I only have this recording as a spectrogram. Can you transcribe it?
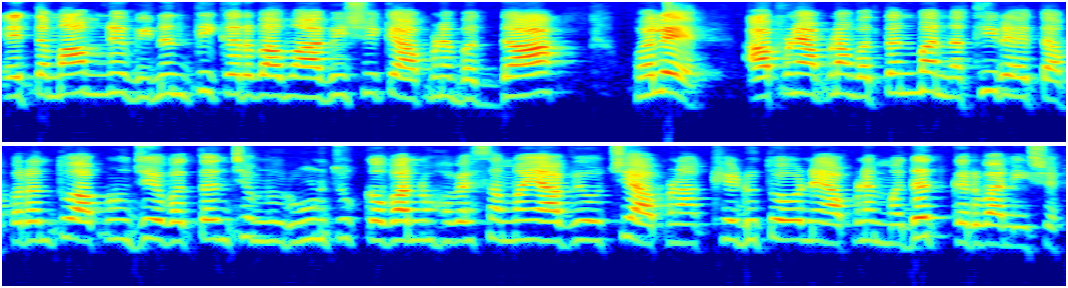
એ તમામને વિનંતી કરવામાં આવી છે કે આપણે બધા ભલે આપણે આપણા વતનમાં નથી રહેતા, પરંતુ આપણું જે વતન છે, એમનું ઋણ ચૂકવવાનો હવે સમય આવ્યો છે, આપણા ખેડૂતોને આપણે મદદ કરવાની છે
